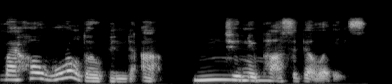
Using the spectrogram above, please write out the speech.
my whole world opened up mm. to new mm. possibilities.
